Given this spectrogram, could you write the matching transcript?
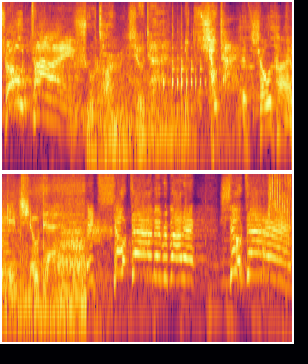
showtime! Showtime. Showtime. It's showtime. It's showtime. It's showtime. It's showtime, everybody! Showtime!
